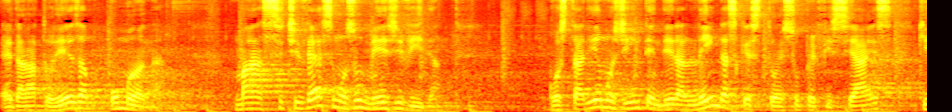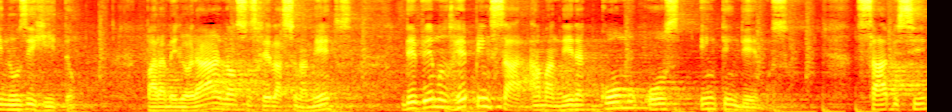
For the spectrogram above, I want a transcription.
é da natureza humana. Mas se tivéssemos um mês de vida, gostaríamos de entender além das questões superficiais que nos irritam. Para melhorar nossos relacionamentos, devemos repensar a maneira como os entendemos. Sabe-se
